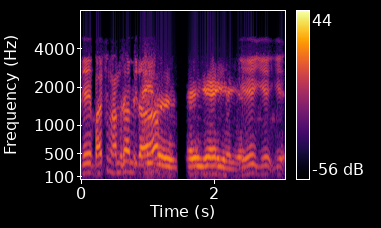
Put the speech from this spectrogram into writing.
네, 말씀 감사합니다. 예, 예, 예. 예. 예, 예, 예.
